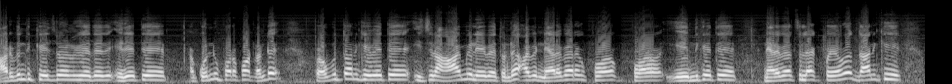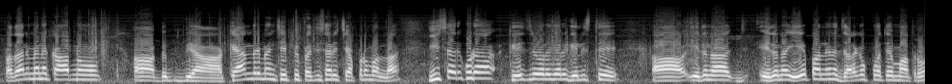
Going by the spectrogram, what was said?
అరవింద్ కేజ్రీవాల్ ఏదైతే ఏదైతే కొన్ని పొరపాట్లు అంటే ప్రభుత్వానికి ఏవైతే ఇచ్చిన హామీలు ఏవైతే ఉన్నాయో అవి నెరవేరకపో ఎందుకైతే నెరవేర్చలేకపోయావో దానికి ప్రధానమైన కారణం కేంద్రం అని చెప్పి ప్రతిసారి చెప్పడం వల్ల ఈసారి కూడా కేజ్రీవాల్ గారు గెలిస్తే ఏదైనా ఏదైనా ఏ పనులైనా జరగకపోతే మాత్రం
